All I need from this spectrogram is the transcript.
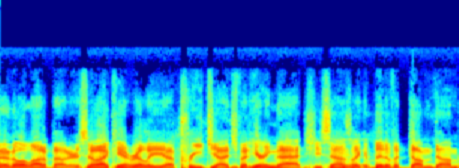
don't know a lot about her, so I can't really uh, prejudge. But hearing that, she sounds like a bit of a dum dum.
